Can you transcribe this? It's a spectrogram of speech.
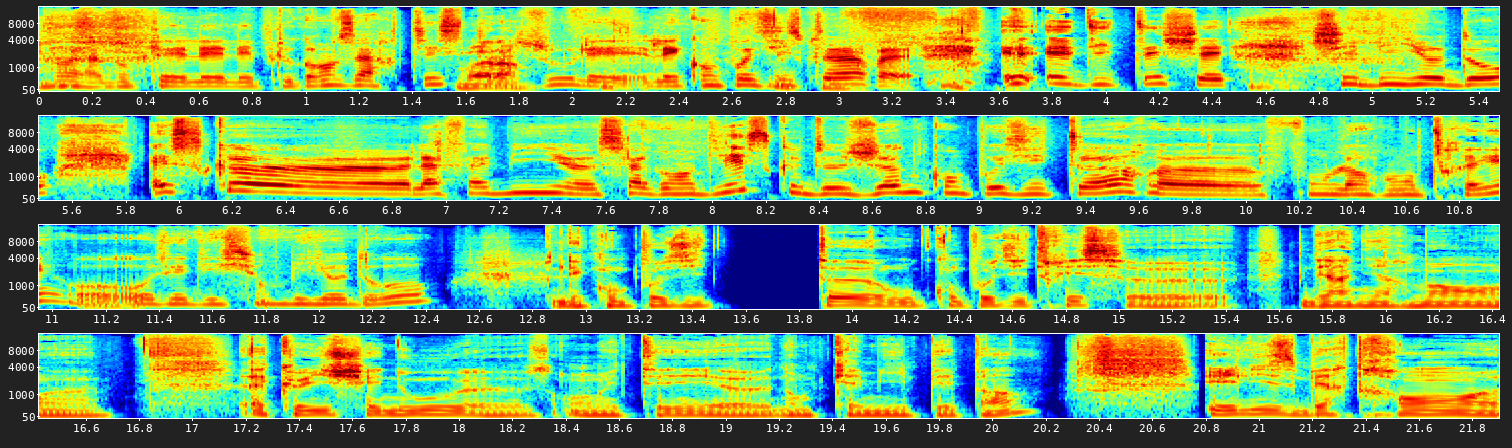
Voilà, donc les, les, les, plus grands artistes jouent les, les compositeurs édités chez, chez Biodo. Est-ce que la famille s'agrandit? Est-ce que de jeunes compositeurs euh, font leur entrée aux, aux éditions Biodo Les compositeurs ou compositrices euh, dernièrement euh, accueillis chez nous euh, ont été donc Camille Pépin, Élise Bertrand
